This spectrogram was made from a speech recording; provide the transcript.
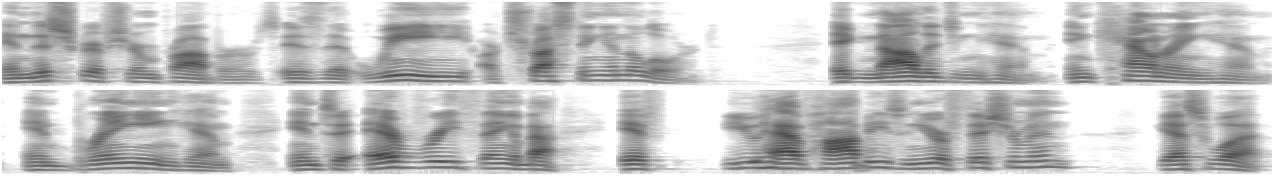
in this scripture in Proverbs is that we are trusting in the Lord, acknowledging him, encountering him, and bringing him into everything about if you have hobbies and you're a fisherman, guess what?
